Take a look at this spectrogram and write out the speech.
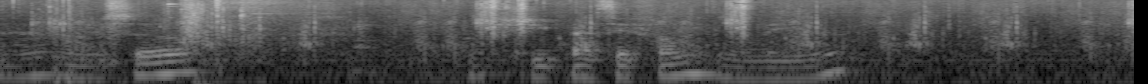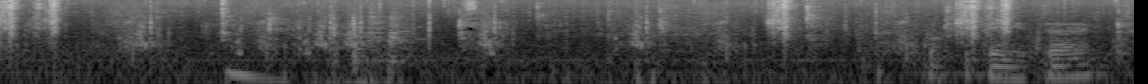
On ça. J'ai pas assez. Porte est intact.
